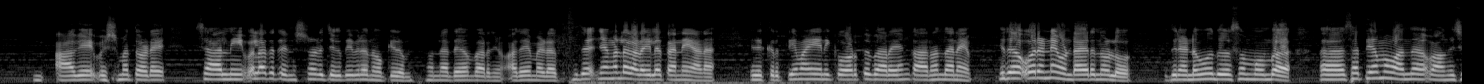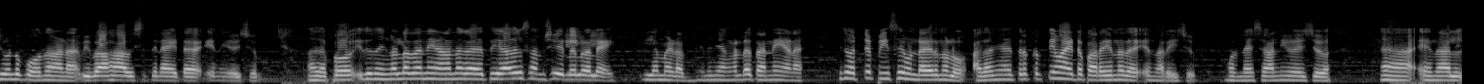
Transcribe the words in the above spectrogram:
ആകെ വിഷമത്തോടെ ശാലിനി വല്ലാത്ത ടെൻഷനോടെ ജഗദീപിനെ നോക്കിയതും ഒന്ന് അദ്ദേഹം പറഞ്ഞു അതേ മേഡം ഇത് ഞങ്ങളുടെ കടയിലെ തന്നെയാണ്. ഇത് കൃത്യമായി എനിക്ക് ഓർത്ത് പറയാൻ കാരണം തന്നെ ഇത് ഒരെണ്ണേ ഉണ്ടായിരുന്നുള്ളൂ. ഇത് രണ്ടു മൂന്ന് ദിവസം മുമ്പ് സത്യാമ്മ വന്ന് വാങ്ങിച്ചുകൊണ്ട് പോകുന്നതാണ് വിവാഹ ആവശ്യത്തിനായിട്ട് എന്ന് ചോദിച്ചു. അതപ്പോ ഇത് നിങ്ങളുടെ തന്നെയാണെന്ന കാര്യത്തിൽ യാതൊരു സംശയമില്ലല്ലോ അല്ലേ? ഇല്ല മേഡം ഇത് ഞങ്ങളുടെ തന്നെയാണ്. ഇത് ഒറ്റ പീസേ ഉണ്ടായിരുന്നുള്ളൂ. അതാ ഞാൻ ഇത്ര കൃത്യമായിട്ട് പറയുന്നത് എന്നറിയിച്ചു. ഉടനെ ശാലിനി ചോദിച്ചു "ആ, എന്നാൽ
